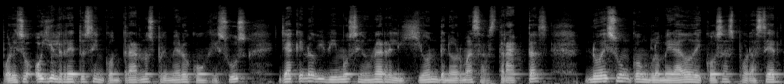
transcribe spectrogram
Por eso hoy el reto es encontrarnos primero con Jesús, ya que no vivimos en una religión de normas abstractas, no es un conglomerado de cosas por hacer,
